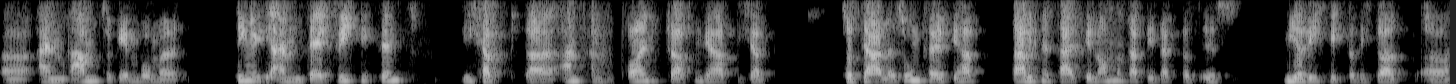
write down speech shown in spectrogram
äh, einen Rahmen zu geben, wo man Dinge, die einem selbst wichtig sind. Ich habe da anfangs Freundschaften gehabt, ich habe soziales Umfeld gehabt. Da habe ich eine Zeit genommen und habe gesagt, das ist mir wichtig, dass ich dort äh,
